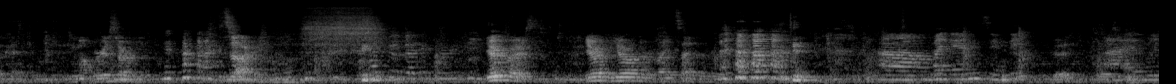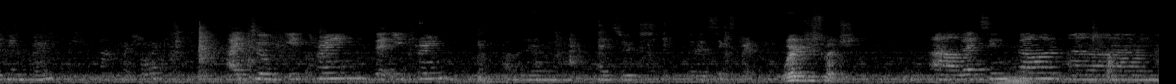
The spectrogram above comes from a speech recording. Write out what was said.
Okay. Do you want, we're going to start with you. Sorry. You're first. You're, you're on the right side of the room. Uh, my name is Cindy. Good. I live in Queens, actually. I took E train, the E train, and then I switched to the sixth train. Where did you switch? Uh, Lexington and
